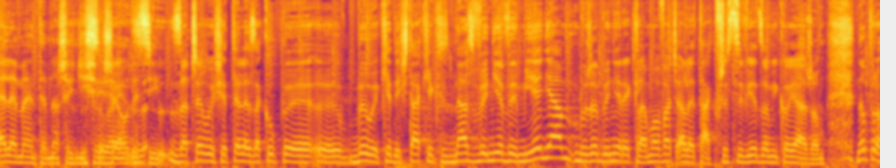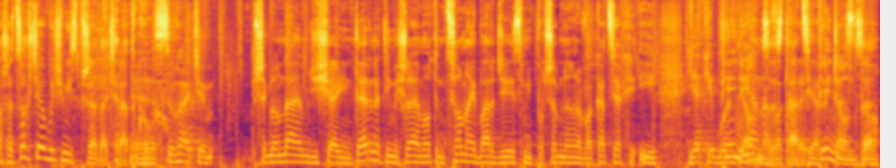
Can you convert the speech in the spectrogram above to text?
elementem naszej dzisiejszej Słuchaj, audycji. zaczęły się telezakupy, y, były kiedyś takie, nazwy nie wymieniam, żeby nie reklamować, ale tak, wszyscy wiedzą i kojarzą. No proszę, co chciałbyś mi sprzedać, Radku? E, słuchajcie, przeglądałem dzisiaj internet i myślałem o tym, co najbardziej jest mi potrzebne na wakacjach i jakie błędy pieniądze, ja na wakacjach. Stary, pieniądze.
